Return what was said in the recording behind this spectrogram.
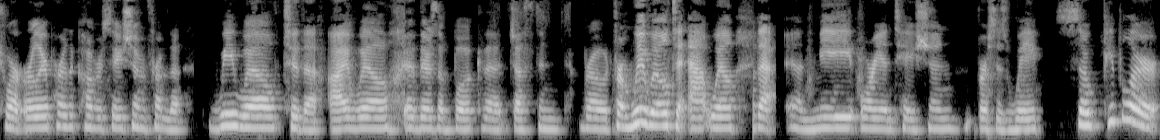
to our earlier part of the conversation from the we will to the I will. Uh, there's a book that Justin wrote from we will to at will, that and me orientation versus we. So people are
